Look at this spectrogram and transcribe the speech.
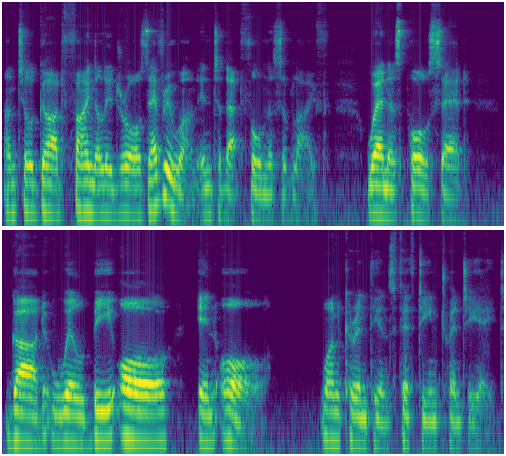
until God finally draws everyone into that fullness of life, when, as Paul said, God will be all in all. 1 Corinthians 15:28.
